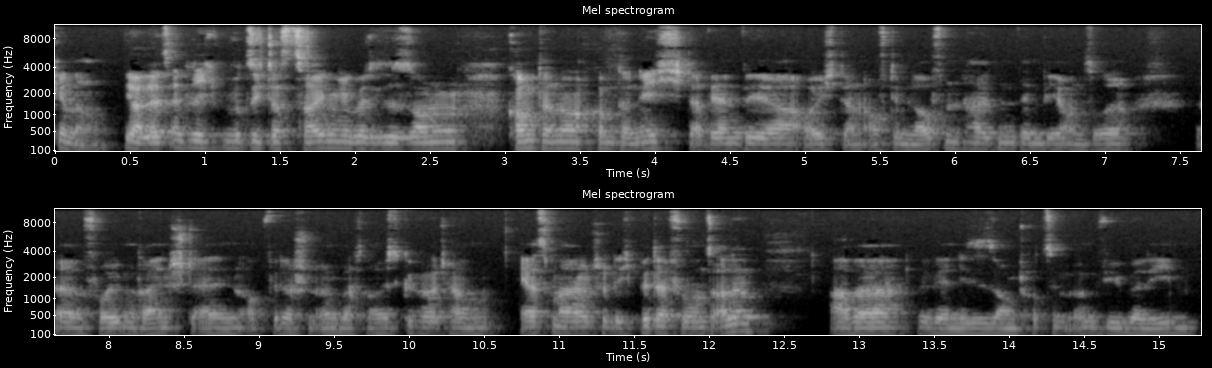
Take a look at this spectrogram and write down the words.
Genau. Ja, letztendlich wird sich das zeigen über die Saison. Kommt er noch, kommt er nicht? Da werden wir euch dann auf dem Laufenden halten, wenn wir unsere äh, Folgen reinstellen, ob wir da schon irgendwas Neues gehört haben. Erstmal natürlich bitter für uns alle, aber wir werden die Saison trotzdem irgendwie überleben.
